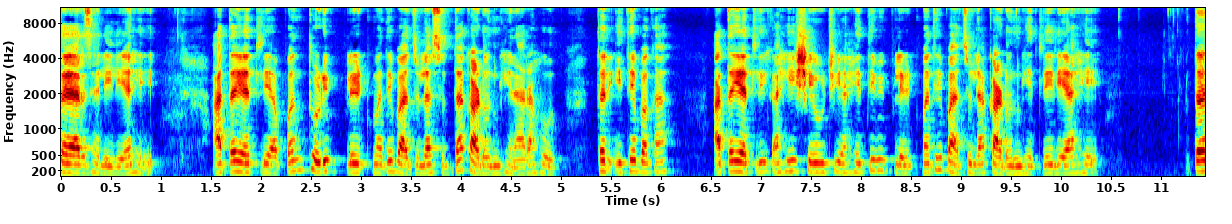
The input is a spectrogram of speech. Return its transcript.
तयार झालेली आहे. आता यातली आपण थोडी प्लेटमध्ये बाजूलासुद्धा काढून घेणार आहोत. तर इथे बघा आता यातली काही शेव जी आहे ती मी प्लेटमध्ये बाजूला काढून घेतलेली आहे. तर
